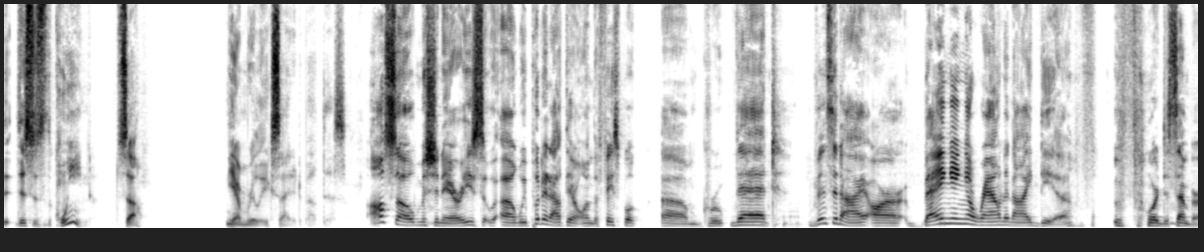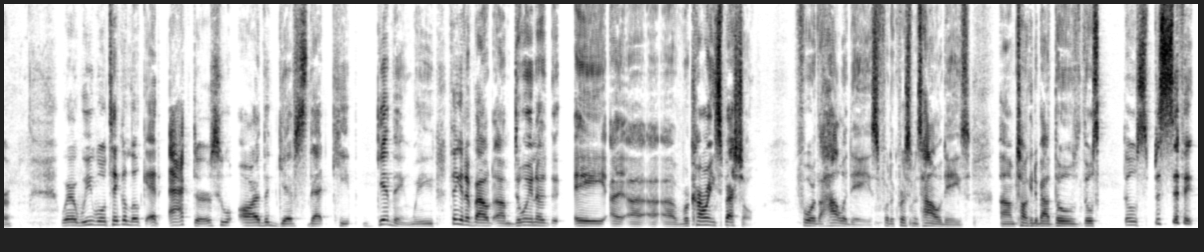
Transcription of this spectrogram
th- this is the queen. So, yeah, I'm really excited about this. Also, missionaries, uh, we put it out there on the Facebook um, group that Vince and I are banging around an idea f- for December where we will take a look at actors who are the gifts that keep giving. We thinking about um, doing a a, a, a recurring special for the holidays, for the Christmas holidays, um, talking about those those those specific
